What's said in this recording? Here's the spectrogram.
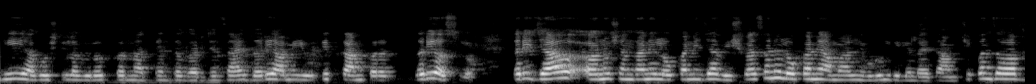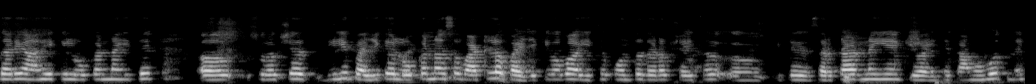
ही या गोष्टीला विरोध करणं अत्यंत गरजेचं आहे. जरी आम्ही युतीत काम करत जरी असलो तरी ज्या अनुषंगाने लोकांनी ज्या विश्वासाने लोकांनी आम्हाला निवडून दिलेलं आहे तर आमची पण जबाबदारी आहे की लोकांना इथे सुरक्षा दिली पाहिजे किंवा लोकांना असं वाटलं पाहिजे की बाबा इथे कोणतं दडपशाहीचं इथे सरकार नाहीये किंवा इथे काम होत नाही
